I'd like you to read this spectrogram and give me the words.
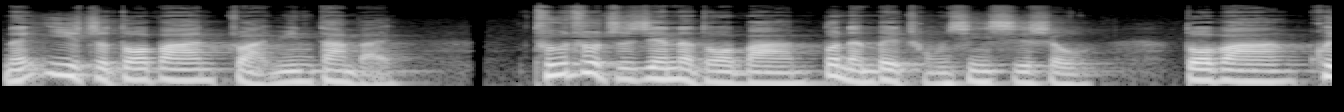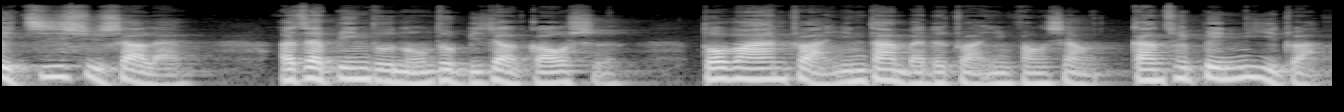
能抑制多巴胺转运蛋白，突触之间的多巴胺不能被重新吸收，多巴胺会积蓄下来；而在冰毒浓度比较高时，多巴胺转运蛋白的转运方向干脆被逆转，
